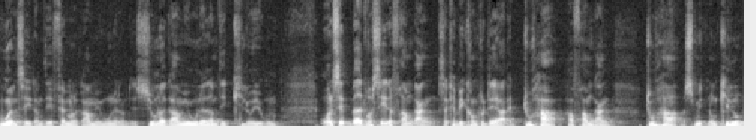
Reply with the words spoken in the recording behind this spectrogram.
uanset om det er 500 gram i ugen, eller om det er 700 gram i ugen, eller om det er kilo i ugen. Uanset hvad du har set af fremgang, så kan vi konkludere, at du har haft fremgang, du har smidt nogle kilo,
